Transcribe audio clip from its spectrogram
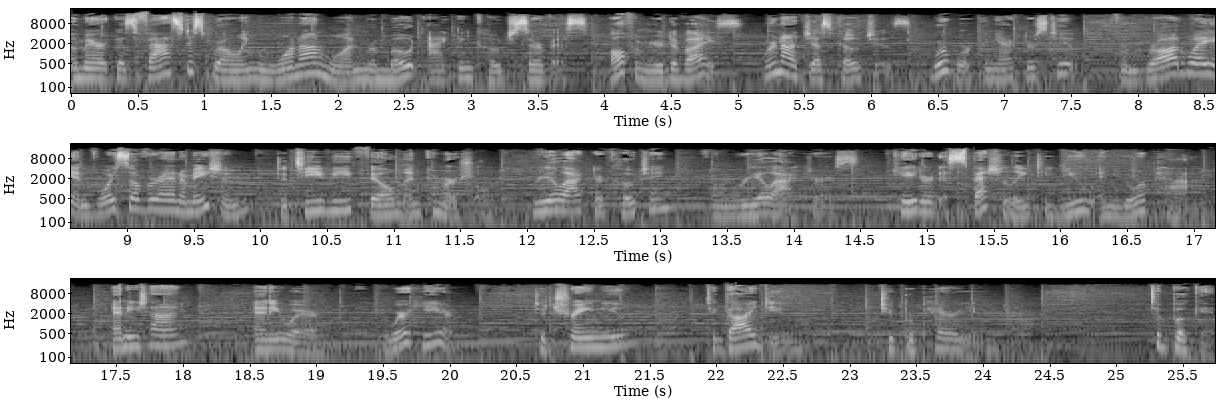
America's fastest growing one on one remote acting coach service, all from your device. We're not just coaches, we're working actors too. From Broadway and voiceover animation to TV, film, and commercial. Real actor coaching from real actors, catered especially to you and your path. Anytime, anywhere. We're here to train you, to guide you, to prepare you, to book it.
